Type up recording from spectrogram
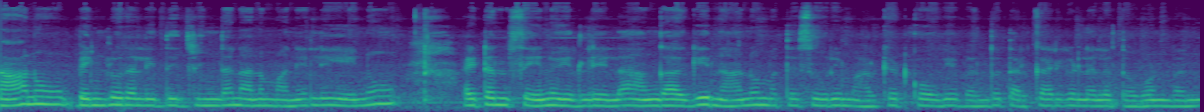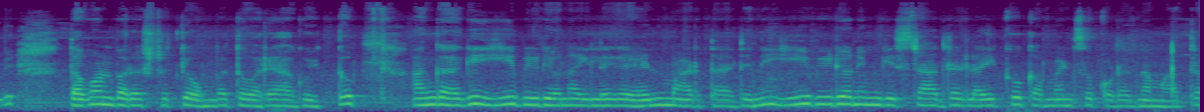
ನಾನು ಬೆಂಗಳೂರಲ್ಲಿ ಇದ್ದಿದ್ದರಿಂದ ನಾನು ಮನೆಯಲ್ಲಿ ಏನೂ ಐಟಮ್ಸ್ ಏನೂ ಇರಲಿಲ್ಲ. ಹಂಗಾಗಿ ನಾನು ಮತ್ತು ಸೂರಿ ಮಾರ್ಕೆಟ್ಗೆ ಹೋಗಿ ಬಂದು ತರಕಾರಿಗಳನ್ನೆಲ್ಲ ತೊಗೊಂಡು ಬಂದ್ವಿ. ತೊಗೊಂಡು ಬರೋಷ್ಟೊತ್ತಿಗೆ ಒಂಬತ್ತುವರೆ ಆಗೋಯಿತು. ಹಂಗಾಗಿ ಈ ವಿಡಿಯೋನ ಇಲ್ಲಿಗೆ ಎಂಡ್ ಮಾಡ್ತಾ ಇದ್ದೀನಿ. ಈ ವಿಡಿಯೋ ನಿಮ್ಗೆ ಇಷ್ಟ ಆದರೆ ಲೈಕು, ಕಮೆಂಟ್ಸು ಕೊಡೋದನ್ನ ಮಾತ್ರ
